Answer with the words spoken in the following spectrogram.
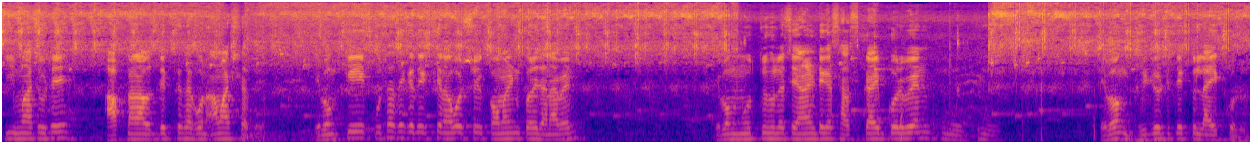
কী মাছ ওঠে। আপনারাও দেখতে থাকুন আমার সাথে। এবং কে কোথা থেকে দেখছেন অবশ্যই কমেন্ট করে জানাবেন। এবং নতুন হলে চ্যানেলটিকে সাবস্ক্রাইব করবেন। এবং ভিডিওটিতে একটু লাইক করুন।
